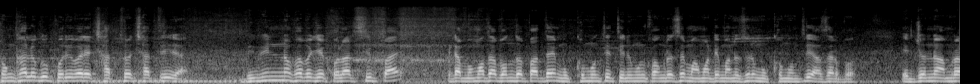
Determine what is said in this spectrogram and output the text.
সংখ্যালঘু পরিবারের ছাত্রছাত্রীরা বিভিন্নভাবে যে স্কলারশিপ পায় এটা মমতা বন্দ্যোপাধ্যায় মুখ্যমন্ত্রী তৃণমূল কংগ্রেসের মামাটি মানুষের মুখ্যমন্ত্রী আসার পর। এর জন্য আমরা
